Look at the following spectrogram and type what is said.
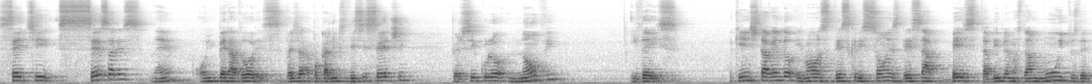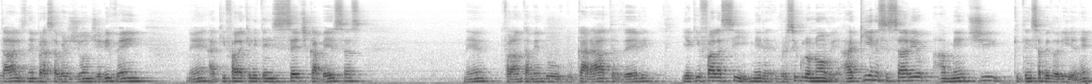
sete Césares, né? ou imperadores. Veja Apocalipse 17, versículo 9 e 10. Aqui a gente está vendo, irmãos, descrições dessa besta. A Bíblia nos dá muitos detalhes né, para saber de onde ele vem. Né? Aqui fala que ele tem sete cabeças, né? falando também do, do caráter dele. E aqui fala assim, mire, versículo 9: aqui é necessário a mente que tem sabedoria. Né?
